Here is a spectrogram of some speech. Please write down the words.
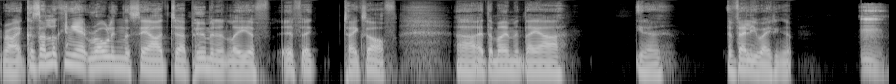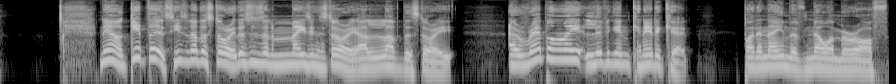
Right, because they're looking at rolling this out uh, permanently if if it takes off. Uh, at the moment, they are, you know, evaluating it. Mm. Now, get this. Here's another story. This is an amazing story. I love this story. A rabbi living in Connecticut by the name of Noah Miroff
